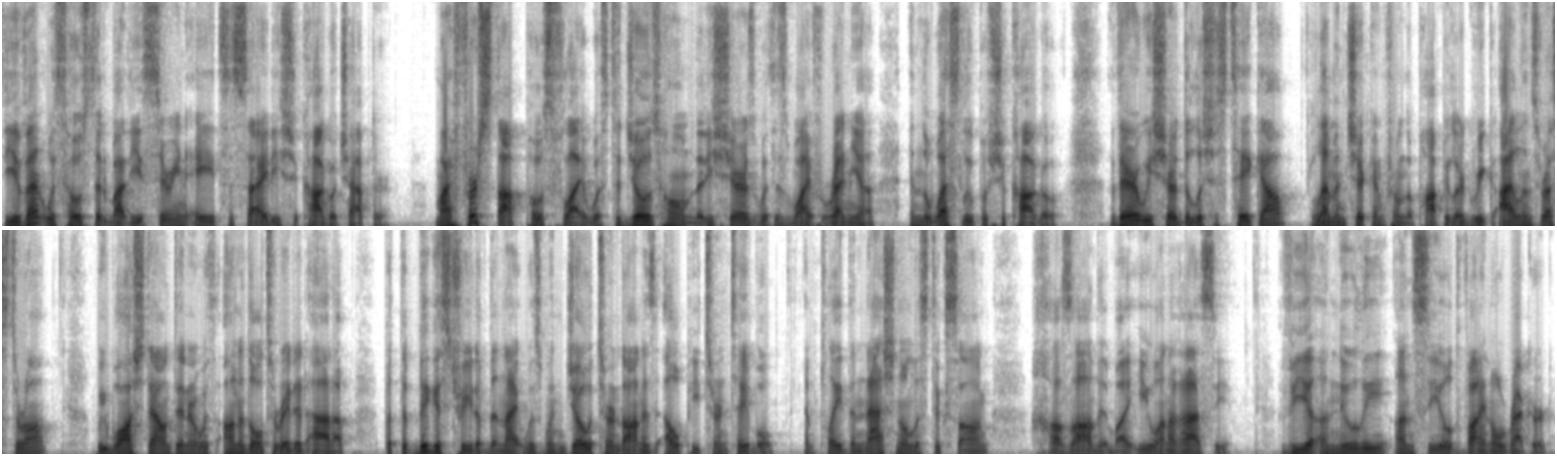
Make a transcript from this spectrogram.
The event was hosted by the Assyrian Aid Society Chicago chapter. My first stop post flight was to Joe's home that he shares with his wife Renya in the West Loop of Chicago. There we shared delicious takeout, lemon chicken from the popular Greek Islands restaurant. We washed down dinner with unadulterated arak, but the biggest treat of the night was when Joe turned on his LP turntable and played the nationalistic song Khazade by Iwan Agassi via a newly unsealed vinyl record.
